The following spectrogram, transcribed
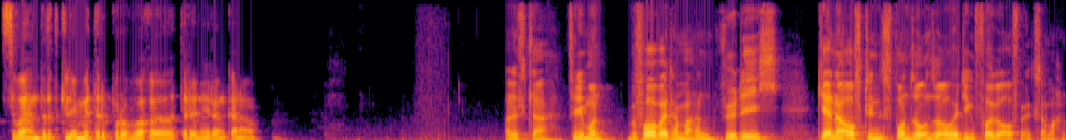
200 Kilometer pro Woche trainieren kann auch. Alles klar. Philemon, bevor wir weitermachen, würde ich gerne auf den Sponsor unserer heutigen Folge aufmerksam machen.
